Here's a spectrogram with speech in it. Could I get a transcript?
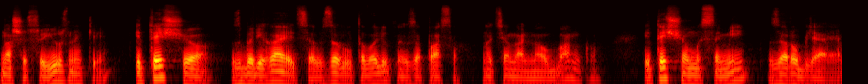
наші союзники, і те, що зберігається в золотовалютних запасах Національного банку, і те, що ми самі заробляємо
